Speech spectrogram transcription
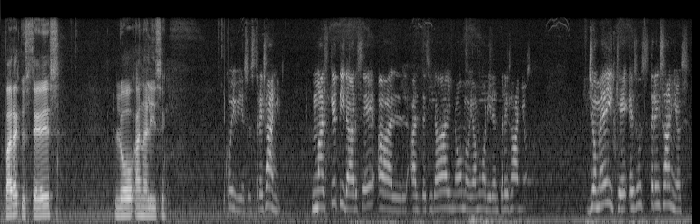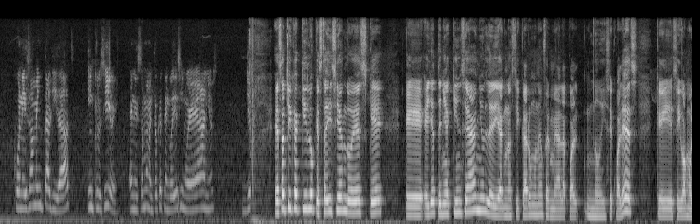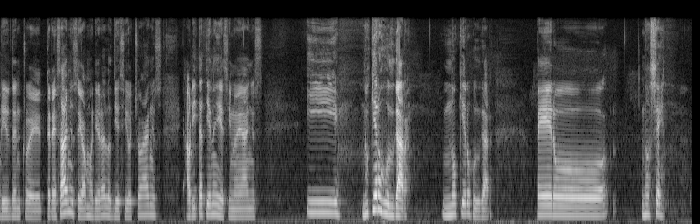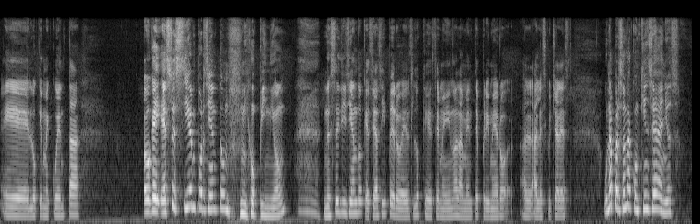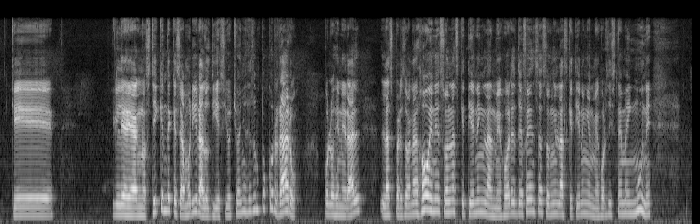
para que ustedes lo analicen. Viví esos tres años más que tirarse al, al decir, ay, no, me voy a morir en tres años, yo me dediqué esos tres años con esa mentalidad, inclusive en este momento que tengo 19 años. Yo... Esa chica aquí lo que está diciendo es que eh, ella tenía 15 años, le diagnosticaron una enfermedad la cual no dice cuál es, que se iba a morir dentro de tres años, se iba a morir a los 18 años, ahorita tiene 19 años. Y no quiero juzgar, no quiero juzgar. Pero... No sé. Eh, lo que me cuenta... Ok, esto es 100% mi opinión. No estoy diciendo que sea así, pero es lo que se me vino a la mente primero al, al escuchar esto. Una persona con 15 años que le diagnostiquen de que se va a morir a los 18 años es un poco raro. Por lo general, las personas jóvenes son las que tienen las mejores defensas, son las que tienen el mejor sistema inmune.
